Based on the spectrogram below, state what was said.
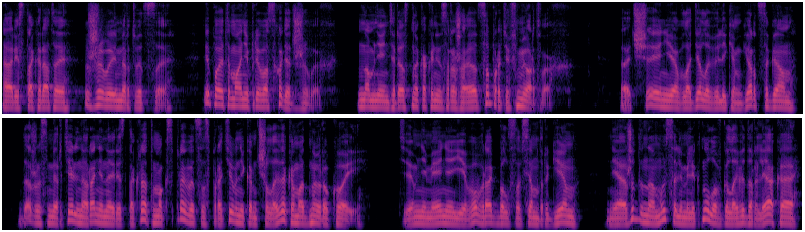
Аристократы – живые мертвецы, и поэтому они превосходят живых. Но мне интересно, как они сражаются против мертвых. Отчаяние овладело великим герцогом, даже смертельно раненый аристократ мог справиться с противником-человеком одной рукой. Тем не менее, его враг был совсем другим. Неожиданно мысль мелькнула в голове Дорляка.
